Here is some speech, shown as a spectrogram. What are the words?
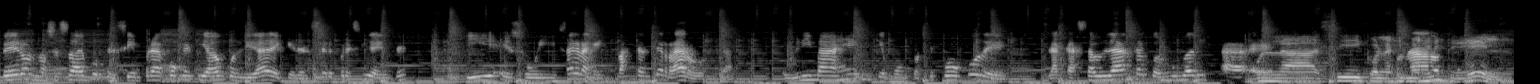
Pero no se sabe porque él siempre ha coqueteado con la idea de querer ser presidente y en su Instagram es bastante raro. O sea, hay una imagen que montó hace poco de la Casa Blanca, todo el mundo ha con la, sí, con las imágenes de él.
